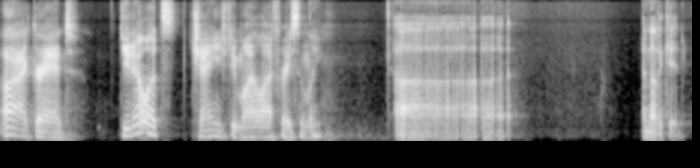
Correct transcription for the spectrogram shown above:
All right, Grant. Do you know what's changed in my life recently? Uh, Another kid.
